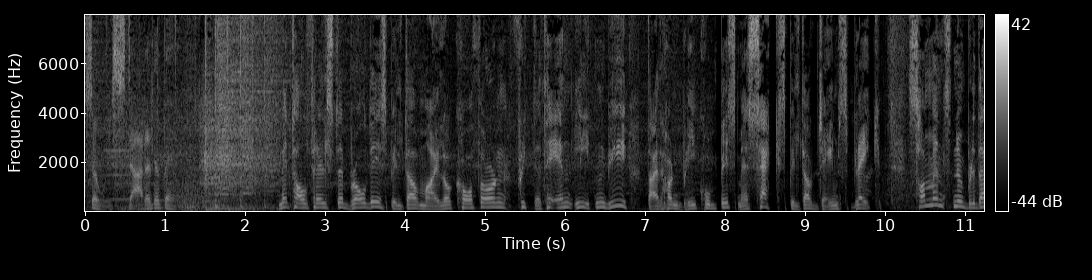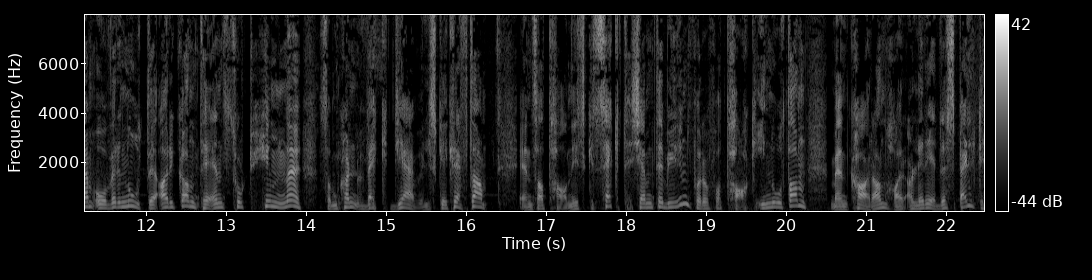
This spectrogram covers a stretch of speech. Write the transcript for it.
So we started a band. Metallfrelste Brody, spilt av Milo Cawthorne, flytter til en liten by, der han blir kompis med Zack, spilt av James Blake. Sammen snubler de over notearkene til en sort hymne som kan vekke djevelske krefter. En satanisk sekt kommer til byen for å få tak i notene, men karene har allerede spilt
